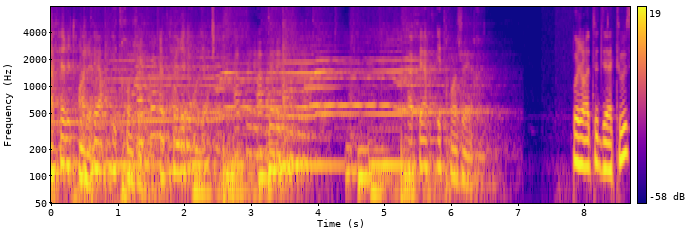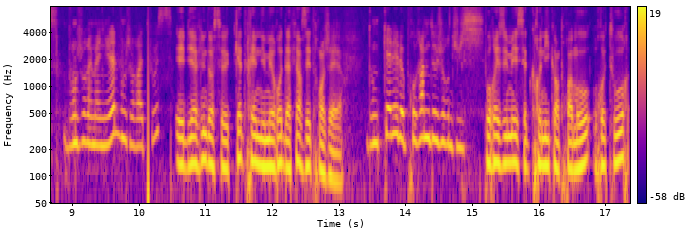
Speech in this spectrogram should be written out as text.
Affaires étrangères. Affaires étrangères. Affaires étrangères. Affaires étrangères. Affaires étrangères. Bonjour à toutes et à tous Bonjour Emmanuel, bonjour à tous. et bienvenue dans ce quatrième numéro d'Affaires étrangères. Donc quel est le programme d'aujourd'hui? Pour résumer cette chronique en trois mots, retour,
